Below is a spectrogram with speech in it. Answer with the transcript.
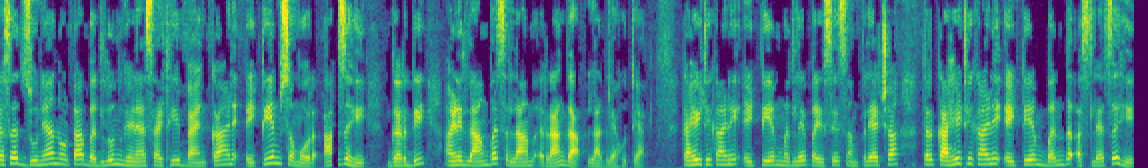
तसंच जुन्या नोटा बदलून घेण्यासाठी बँका आणि एटीएम समोर आजही गर्दी आणि लांबच लांब रांगा लागल्या होत्या. काही ठिकाणी एटीएम मधले पैसे संपल्याच्या तर काही ठिकाणी एटीएम बंद असल्याचंही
